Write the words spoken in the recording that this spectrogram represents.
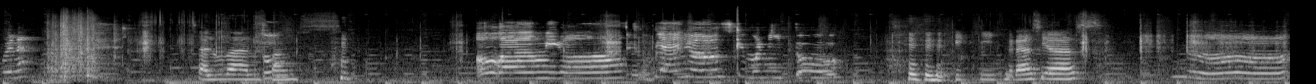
Buena. Saluda a los ¿Tú? fans. Hola. Cumpleaños, qué bonito. Gracias. No.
